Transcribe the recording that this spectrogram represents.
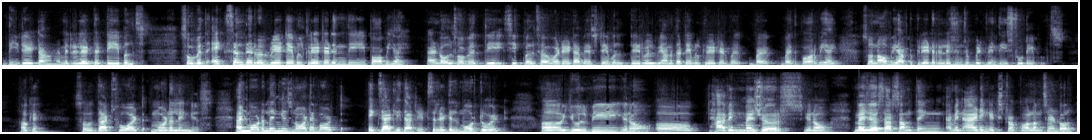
the data, I mean relate the tables. So with Excel, there will be a table created in the Power BI and also with the SQL Server database table, there will be another table created by, by, by the Power BI. So now we have to create a relationship between these two tables. Okay. So that's what modeling is. And modeling is not about exactly that. It's a little more to it. Uh, you'll be you know uh, having measures you know. Measures are something i mean adding extra columns and all.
